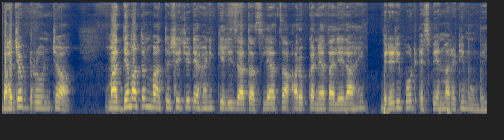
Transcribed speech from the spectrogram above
भाजप ड्रोनच्या माध्यमातून मातोश्रीची टेहाणी केली जात असल्याचा आरोप करण्यात आलेला आहे. Bureau report S P N Marathi Mumbai.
